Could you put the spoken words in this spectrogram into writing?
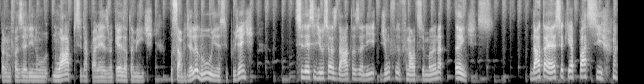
Para não fazer ali no, no ápice da quaresma, que é exatamente o sábado de aleluia, assim por gente, se decidiu-se as datas ali de um final de semana antes. Data essa que é passiva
